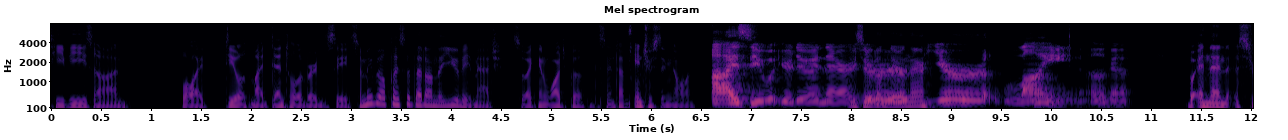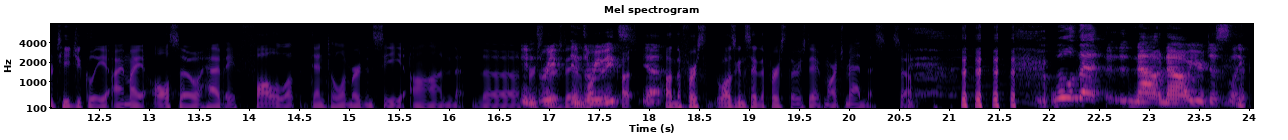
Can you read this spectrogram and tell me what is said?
TVs on while I deal with my dental emergency. So maybe I'll place a bet on the Juve match so I can watch both at the same time. Interesting, Nolan. I see what you're doing there. You see what I'm You're- doing there? You're lying. Okay. But and then strategically, I might also have a follow up dental emergency on the In first three Thursday in three Mar- weeks? uh, yeah. on the first. Well, I was going to say the first Thursday of March Madness. So Well that now now you're just like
